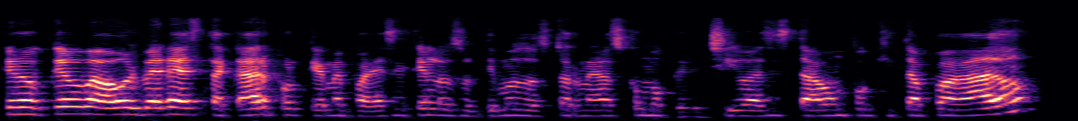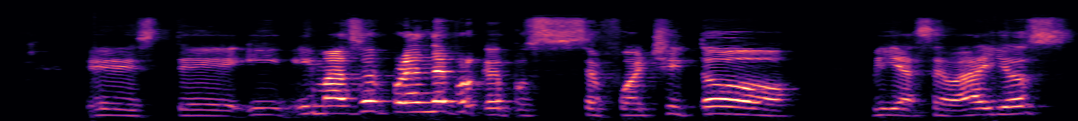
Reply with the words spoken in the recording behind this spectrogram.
Creo que va a volver a destacar porque me parece que en los últimos dos torneos como que Chivas estaba un poquito apagado. Este, y, y más sorprende porque pues se fue Chito Villaceballos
